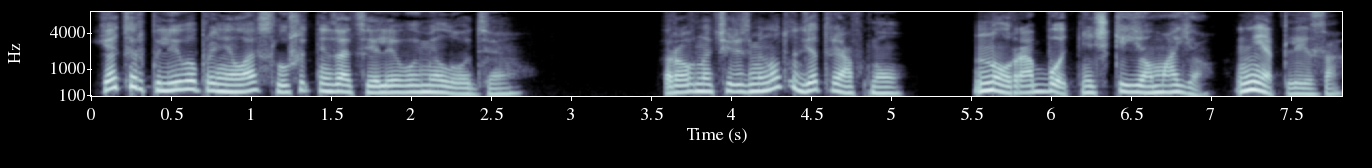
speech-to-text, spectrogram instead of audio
Я терпеливо принялась слушать незатейливую мелодию. Ровно через минуту дед рявкнул. «Ну, работнички, ё-моё! Нет, Лиза,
